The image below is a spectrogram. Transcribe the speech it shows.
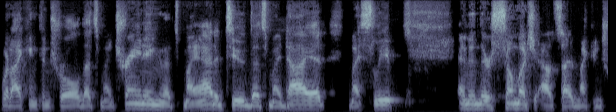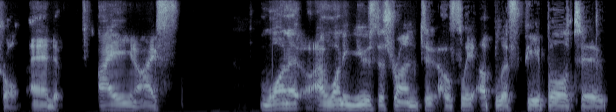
what I can control. That's my training, that's my attitude, that's my diet, my sleep, and then there's so much outside my control. And I, you know, I want to i want to use this run to hopefully uplift people to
